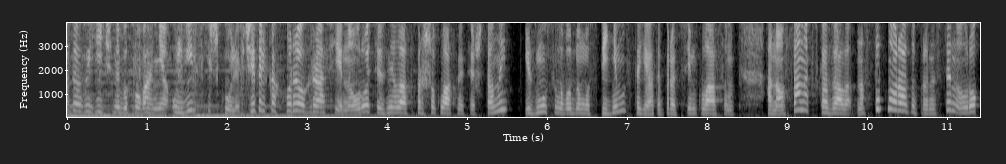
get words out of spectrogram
педагогічне виховання у львівській школі. Вчителька хореографії на уроці зняла з першокласниці штани і змусила в одному спідньому стояти перед всім класом. А наостанок сказала наступного разу принести на урок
